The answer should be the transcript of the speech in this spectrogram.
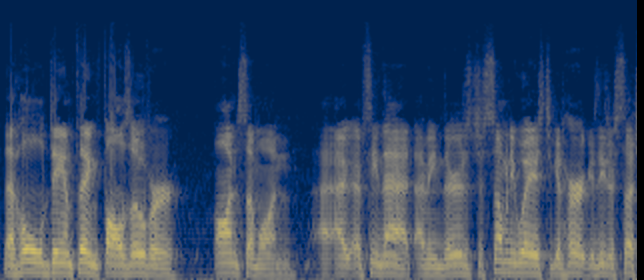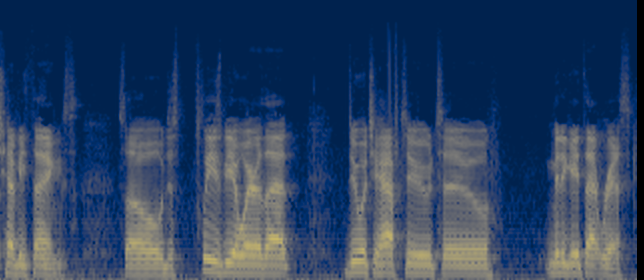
That whole damn thing falls over on someone. I, have seen that. I mean, there's just so many ways to get hurt because these are such heavy things. So just please be aware of that do what you have to to mitigate that risk.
